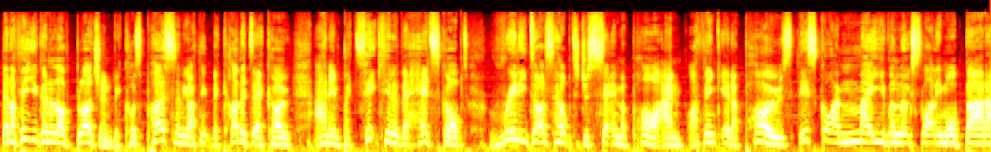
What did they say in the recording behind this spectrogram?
then I think you're going to love Bludgeon because personally, I think the color deco and in particular the head sculpt really does help to just set him apart. And I think in a pose, this guy may even look slightly more badass.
